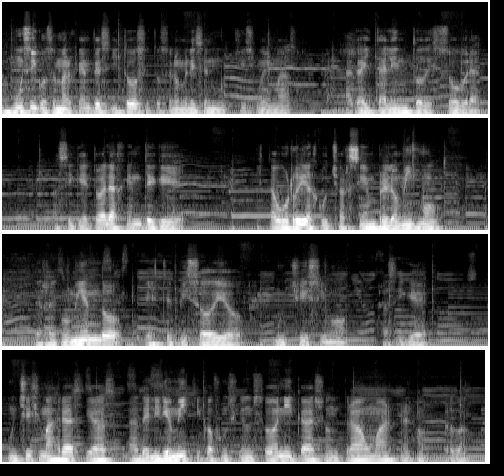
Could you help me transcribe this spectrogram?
los músicos emergentes y todos estos se lo merecen muchísimo y más. Acá hay talento de sobra. Así que toda la gente que está aburrida de escuchar siempre lo mismo, les recomiendo este episodio muchísimo. Así que muchísimas gracias a Delirio Místico, a Función Sónica, a John Trauman, eh, no, perdón.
